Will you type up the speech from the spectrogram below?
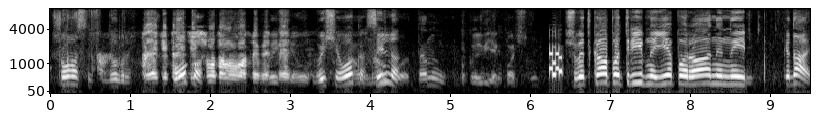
Що у вас тут добре? Око? що там у вас ребят? Вище око. Вище ока? Сильно? Та ну, по крові, як бачите. Швидка потрібна, є поранений. Кидай.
